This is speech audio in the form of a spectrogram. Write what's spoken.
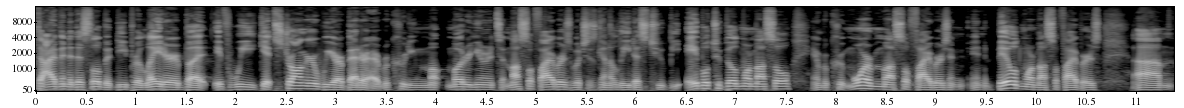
dive into this a little bit deeper later, but if we get stronger, we are better at recruiting mo- motor units and muscle fibers, which is going to lead us to be able to build more muscle and recruit more muscle fibers and, and build more muscle fibers. Um,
